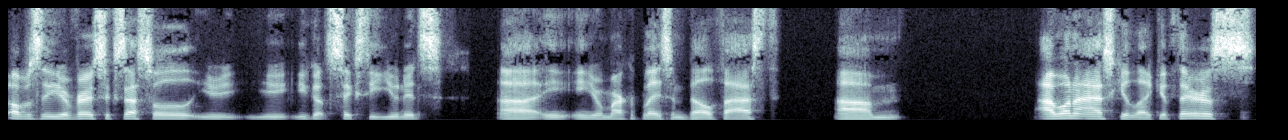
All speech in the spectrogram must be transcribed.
obviously you're very successful. You you you got 60 units uh in, in your marketplace in Belfast. Um I want to ask you like if there's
